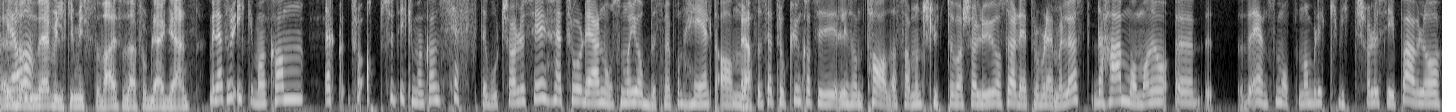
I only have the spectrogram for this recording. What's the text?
Eller Ja. sånn, jeg vil ikke miste deg, så derfor blir jeg gæren. men jeg tror, ikke man kan, jeg tror absolutt ikke man kan kjefte bort sjalusi. Jeg tror det er noe som må jobbes med på en helt annen Ja. måte. Så jeg tror ikke hun kan si liksom, ta deg sammen, slutt å være sjalu, og så er det problemet løst. Det her må man jo, uh, det eneste måten å bli kvitt sjalusi på, er vel å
